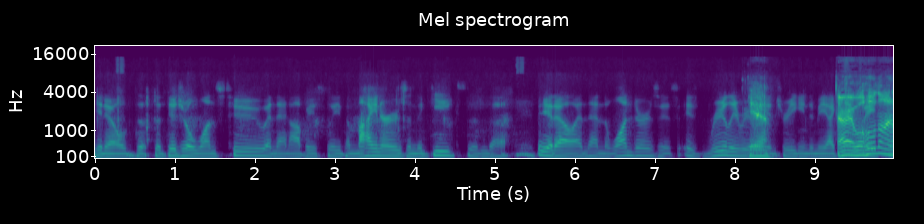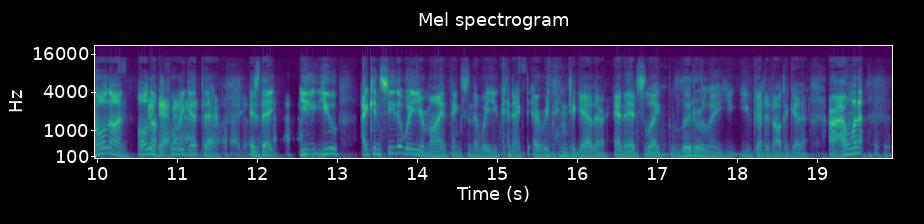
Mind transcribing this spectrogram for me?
you know the the digital ones too, and then obviously the miners and the geeks and the you know and then the wonders is is really really Yeah. intriguing to me. I all right well hold on hold on hold on before we get there know, know. is that you you I can see the way your mind thinks and the way you connect everything together and it's like literally you, you've got it all together. All right, I want to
